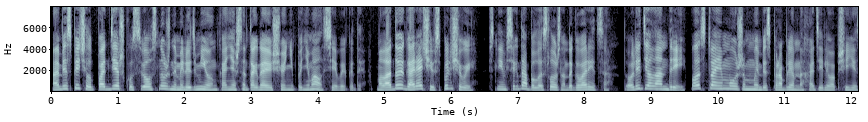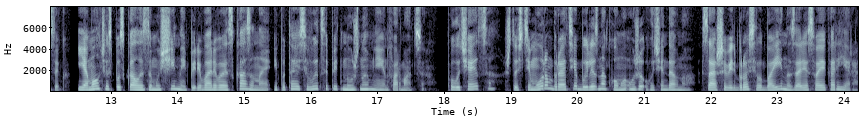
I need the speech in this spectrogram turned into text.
Обеспечил поддержку, свел с нужными людьми, он, конечно, тогда еще не понимал все выгоды. Молодой, горячий, вспыльчивый. С ним всегда было сложно договориться. То ли дело Андрей. Вот с твоим мужем мы без проблем находили общий язык. Я молча спускалась за мужчиной, переваривая сказанное и пытаясь выцепить нужную мне информацию. Получается, что с Тимуром братья были знакомы уже очень давно. Саша ведь бросил бои на заре своей карьеры.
